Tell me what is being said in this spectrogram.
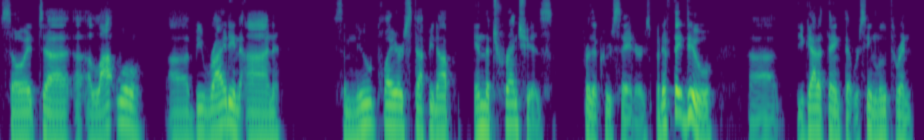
So it uh, a lot will uh, be riding on some new players stepping up in the trenches for the Crusaders. But if they do, uh, you got to think that Racine Lutheran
